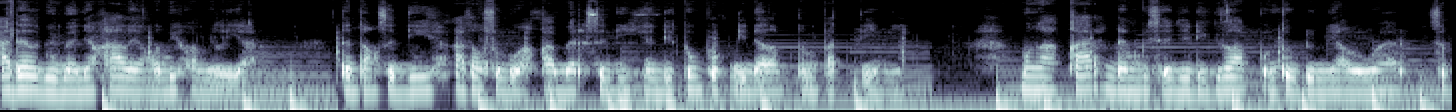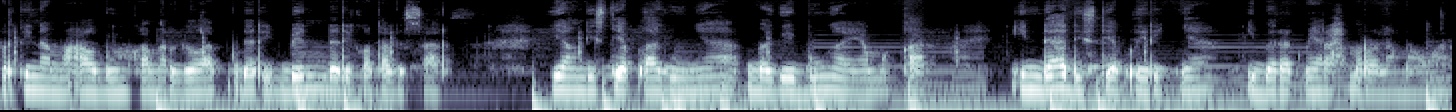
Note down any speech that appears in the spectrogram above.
ada lebih banyak hal yang lebih familiar, tentang sedih atau sebuah kabar sedih yang ditumpuk di dalam tempat ini. Mengakar dan bisa jadi gelap untuk dunia luar, seperti nama album Kamar Gelap dari band dari kota besar, yang di setiap lagunya bagai bunga yang mekar, indah di setiap liriknya, ibarat merah merona mawar.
